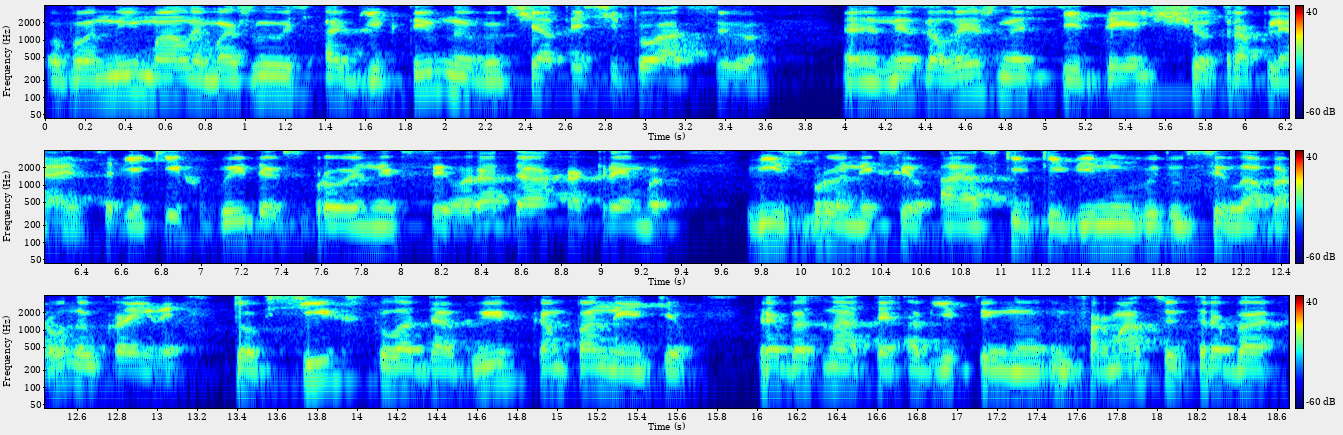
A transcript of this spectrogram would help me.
вони мали можливість об'єктивно вивчати ситуацію е, незалежності, де що трапляється, в яких видах збройних сил, радах окремих військ збройних сил. А оскільки війну ведуть сили оборони України, то всіх складових компонентів треба знати об'єктивну інформацію, треба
